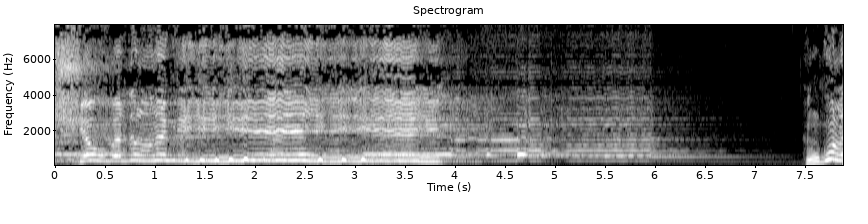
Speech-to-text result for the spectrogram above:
شو بدل نقري نقول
